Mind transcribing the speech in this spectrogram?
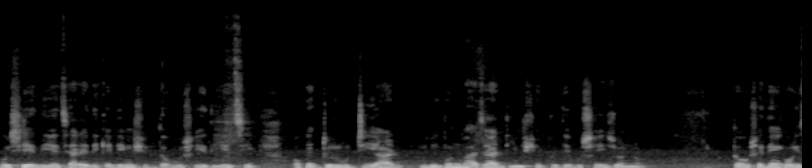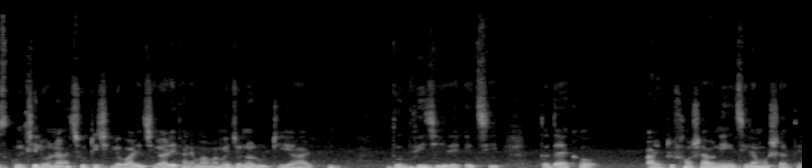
বসিয়ে দিয়েছি আর এদিকে ডিম সিদ্ধ বসিয়ে দিয়েছি। ওকে একটু রুটি আর বেগুন ভাজা আর ডিম সিদ্ধ দেবো সেই জন্য। তো সেদিনকে ওর স্কুল ছিল না, ছুটি ছিল, বাড়ি ছিল, আর এখানে মামামের জন্য রুটি আর দুধ ভিজিয়ে রেখেছি। তো দেখো আর একটু শসাও নিয়েছিলাম ওর সাথে।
